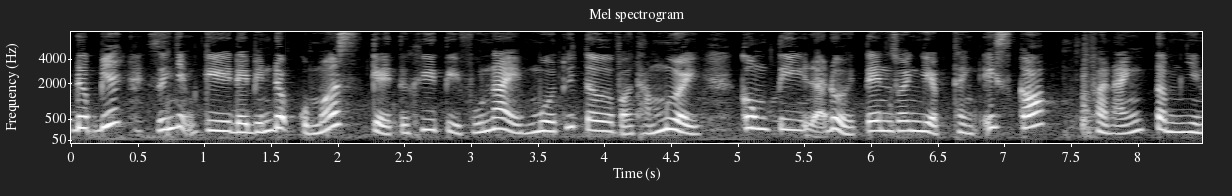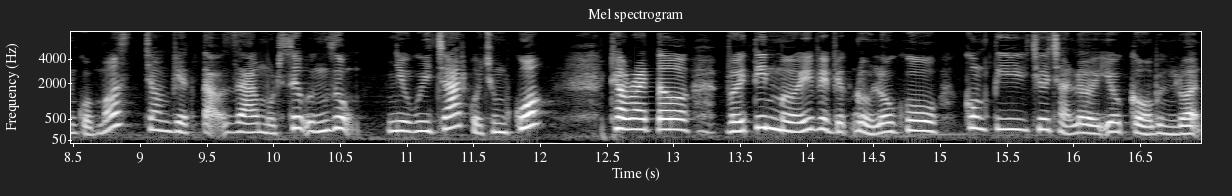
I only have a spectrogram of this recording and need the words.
Được biết, dưới nhiệm kỳ đầy biến động của Musk kể từ khi tỷ phú này mua Twitter vào tháng 10, công ty đã đổi tên doanh nghiệp thành X Corp, phản ánh tầm nhìn của Musk trong việc tạo ra một siêu ứng dụng như WeChat của Trung Quốc. Theo Reuters, với tin mới về việc đổi logo, công ty chưa trả lời yêu cầu bình luận.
